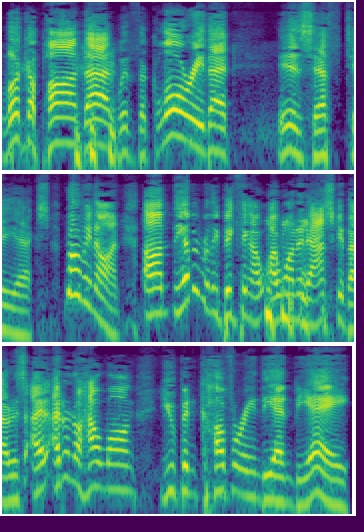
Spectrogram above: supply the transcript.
look, upon that with the glory that is FTX. Moving on. Um, the other really big thing I, I wanted to ask you about is I, I don't know how long you've been covering the NBA.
